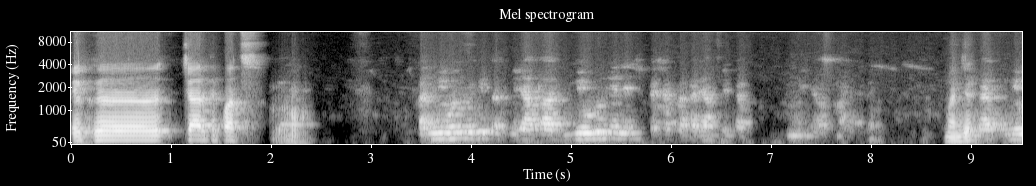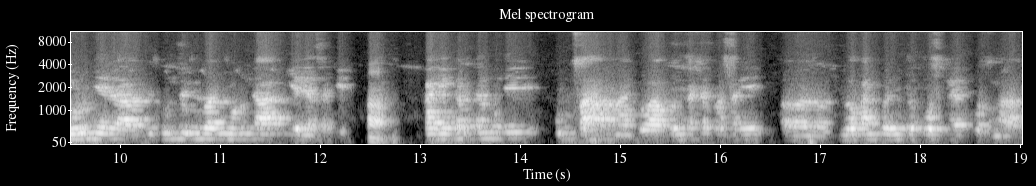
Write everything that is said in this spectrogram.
एक चार ते पाच. कारण निवडणुकीत म्हणजे आता निवडून येण्याची कशा प्रकारे आपली भूमिका असणार आहे? म्हणजे निवडून ये- तुमचे उमेदवार निवडून आ- येण्यासाठी हा कार्यकर्त्यांमध्ये उत्साह म्हणा किंवा आपण कशा प्रकारे अं, लोकांपर्यंत पोहोचण्या पोहोचणार आहात.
